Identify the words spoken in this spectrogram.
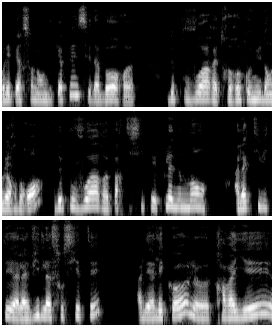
pour les personnes handicapées. C'est d'abord de pouvoir être reconnues dans leurs droits, de pouvoir participer pleinement à l'activité, à la vie de la société, aller à l'école, travailler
